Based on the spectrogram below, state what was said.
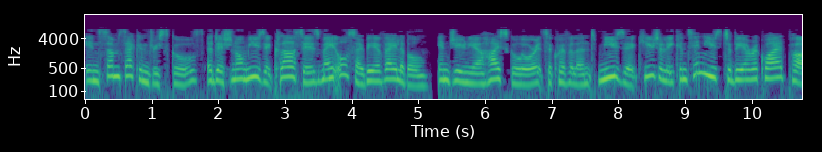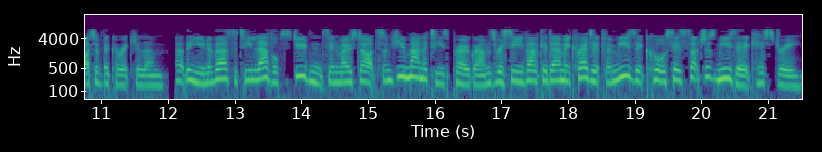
In some secondary schools, additional music classes may also be available. In junior high school or its equivalent, music usually continues to be a required part of the curriculum. At the university level, students in most arts and humanities programs receive academic credit for music courses such as music history,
